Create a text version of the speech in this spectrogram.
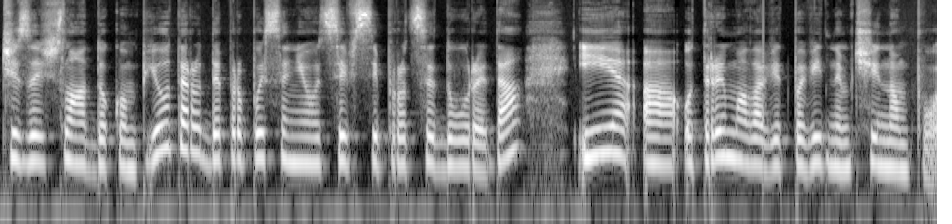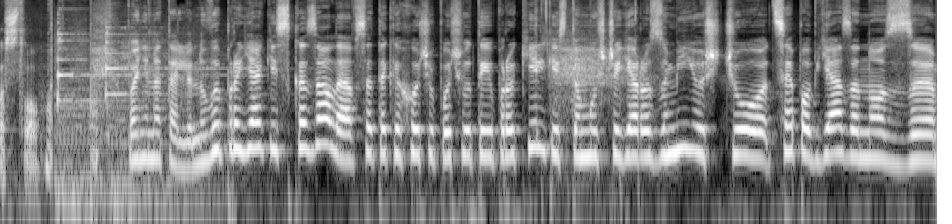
чи зайшла до комп'ютеру, де прописані оці всі процедури, да? і а, отримала відповідним чином послугу. Пані Наталю, ну ви про якість сказали, а все-таки хочу почути і про кількість, тому що я розумію, що це пов'язано з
